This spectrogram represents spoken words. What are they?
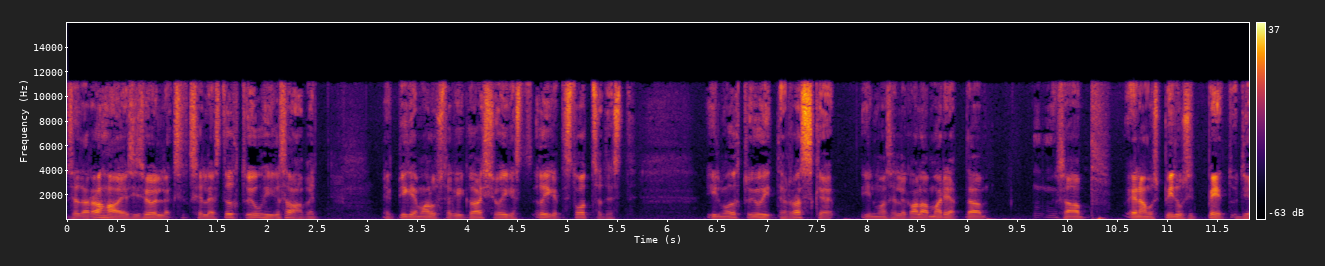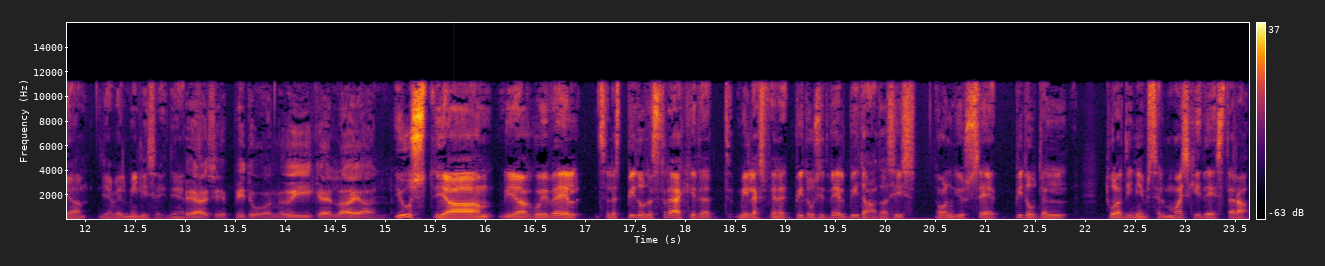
seda raha ja siis öeldakse, et selle eest õhtujuhiga saab, et et pigem alustage ikka asju õigest, õigetest otsadest. ilma õhtujuhita on raske, ilma selle kalamarjata saab enamus pidusid peetud ja, ja veel milliseid, nii et peaasi, et pidu on õigel ajal. just, ja, ja kui veel sellest pidudest rääkida, et milleks neid pidusid veel pidada, siis ongi just see, et pidudel tulevad inimestel maskid eest ära.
